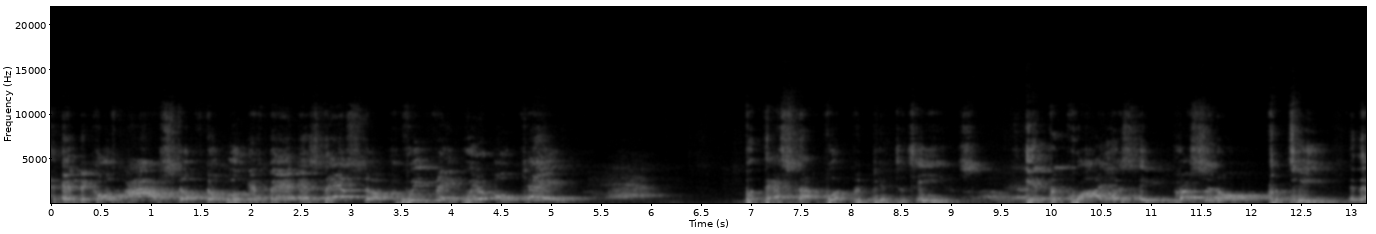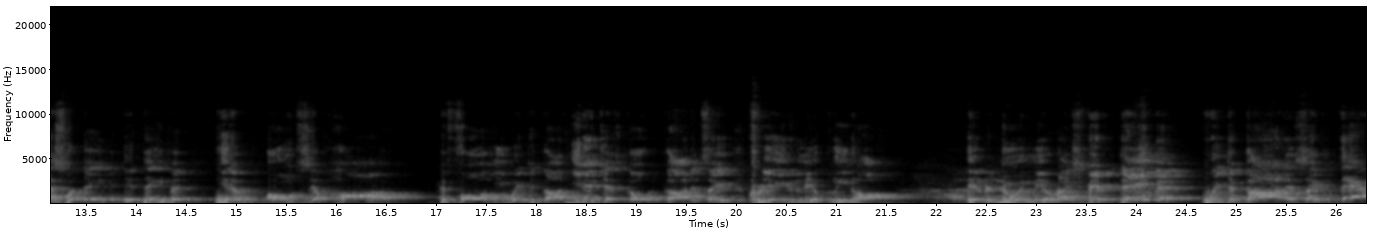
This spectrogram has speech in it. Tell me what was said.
And because our stuff don't look as bad as their stuff, we think we're okay. But that's not what repentance is. It requires a personal critique. And that's what David did. David hit his own self hard before he went to God. He didn't just go to God and say, created me a clean heart and renewing me a right spirit. David went to God and said, there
